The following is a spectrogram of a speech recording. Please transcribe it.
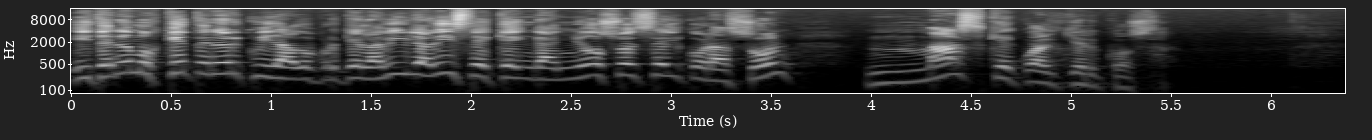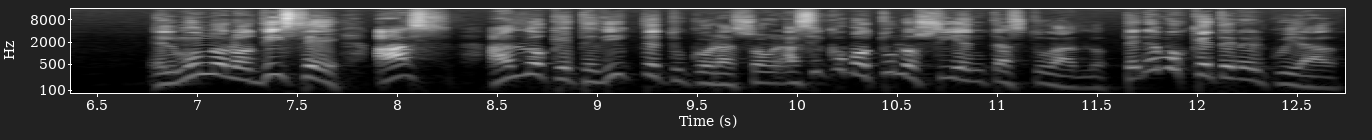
Y tenemos que tener cuidado porque la Biblia dice que engañoso es el corazón más que cualquier cosa. El mundo nos dice, haz, haz lo que te dicte tu corazón, así como tú lo sientas, tú hazlo. Tenemos que tener cuidado,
